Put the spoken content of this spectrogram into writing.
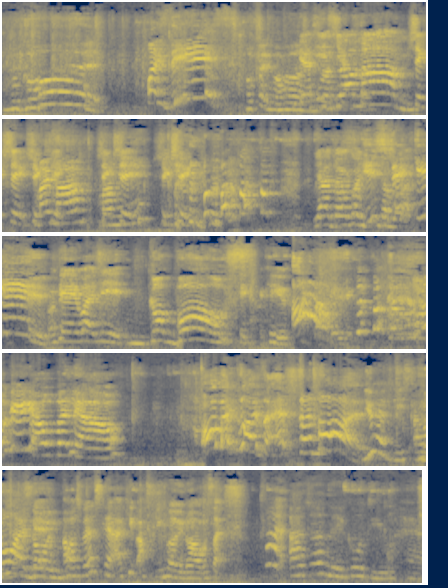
Oh my god. What is this? Perfect for her. Yes, It's your mom. Shake, shake, shake, My mom, Shake, shake, shake, shake. Yeah, Joy, go and It's take the butt. shaking. Okay, what is it? Got balls. Okay, okay. you- ah! okay, can open now. Oh my god, it's an have this? No, I don't. I was very scared. I keep asking her, you know, I was like, what other Lego do you have?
